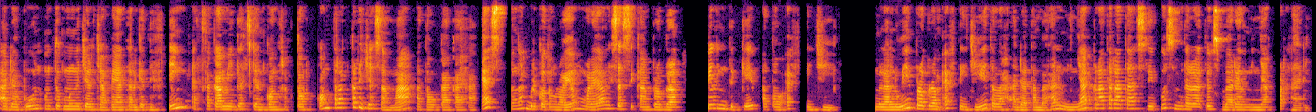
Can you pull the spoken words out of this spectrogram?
Adapun untuk mengejar capaian target lifting, SKK Migas dan kontraktor kontrak kerjasama atau KKKS tengah bergotong royong merealisasikan program Filling the Gap atau FTG. Melalui program FTG telah ada tambahan minyak rata-rata 1.900 barel minyak per hari.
